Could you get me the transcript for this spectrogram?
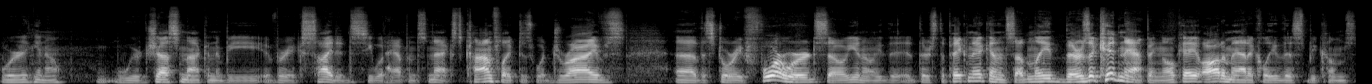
we're you know we're just not going to be very excited to see what happens next. Conflict is what drives uh, the story forward. So, you know, the, there's the picnic, and suddenly there's a kidnapping. Okay, automatically this becomes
